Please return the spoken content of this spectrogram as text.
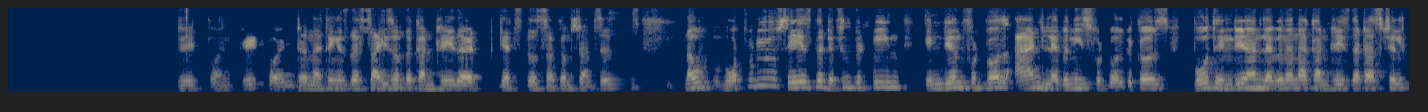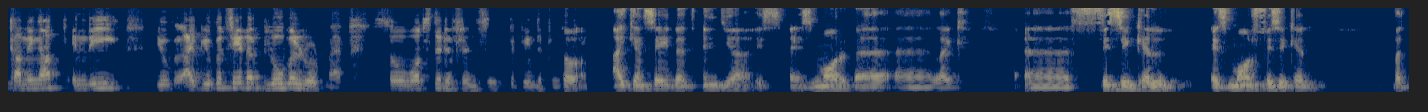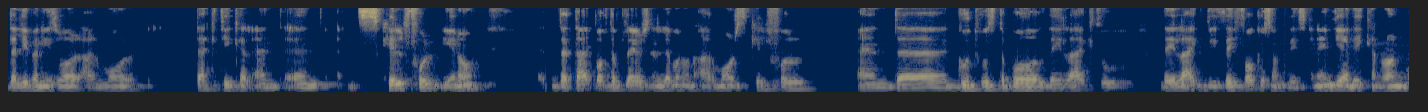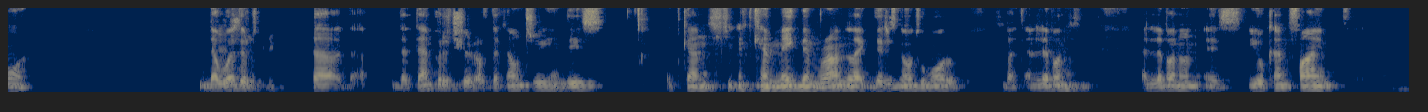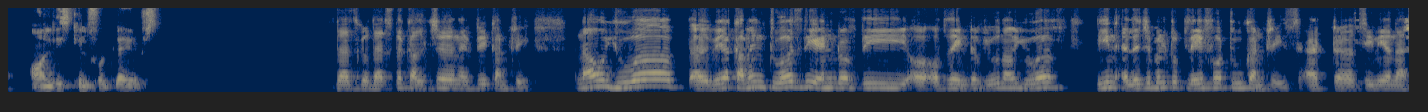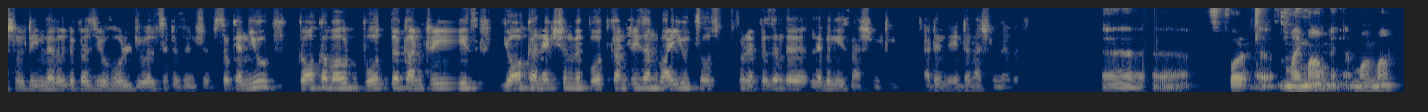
Great point, great point. And I think it's the size of the country that gets those circumstances. Now, what would you say is the difference between Indian football and Lebanese football? Because both India and Lebanon are countries that are still coming up in the you like you could say the global roadmap. So, what's the difference between the two? So I can say that India is is more uh, uh, like uh, physical, is more physical, but the Lebanese war are more tactical and, and skillful, you know. The type of the players in Lebanon are more skillful and uh, good with the ball. They like to, they like, this, they focus on this. In India, they can run more. The weather, the, the, the temperature of the country and this, it can, it can make them run like there is no tomorrow. But in Lebanon, in Lebanon is, you can find only skillful players. That's good. That's the culture in every country. Now you were uh, we are coming towards the end of the uh, of the interview. Now you have been eligible to play for two countries at uh, senior national team level because you hold dual citizenship. So can you talk about both the countries, your connection with both countries, and why you chose to represent the Lebanese national team at an international level? Uh, for uh, my mom, my mom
